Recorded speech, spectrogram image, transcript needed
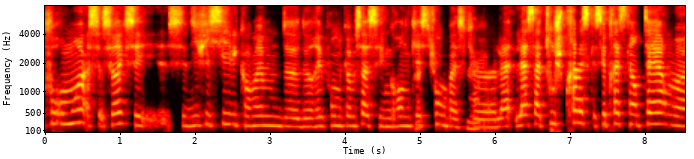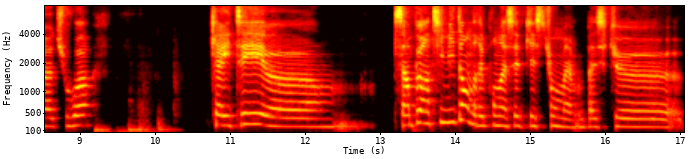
pour moi, c'est vrai que c'est difficile quand même de, de répondre comme ça. C'est une grande question parce que là, là, ça touche presque, c'est presque un terme, euh, tu vois, qui a été. euh, c'est un peu intimidant de répondre à cette question même parce que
